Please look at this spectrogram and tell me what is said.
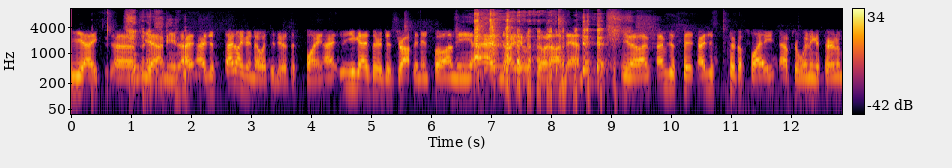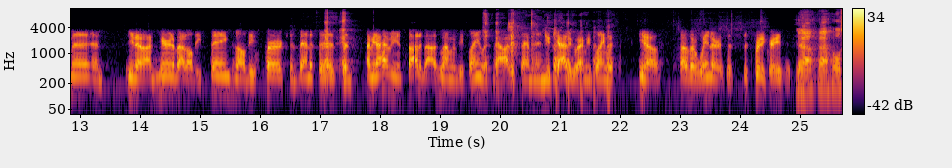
Yikes! Uh, yeah, I mean, I, I just I don't even know what to do at this point. I, you guys are just dropping info on me. I have no idea what's going on, man. You know, I'm I'm just I just took a flight after winning a tournament, and you know, I'm hearing about all these things and all these perks and benefits, and I mean, I haven't even thought about who I'm going to be playing with now. Obviously, I'm in a new category. I'm going to be playing with, you know, other winners. It's it's pretty crazy. Yeah. uh, well,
